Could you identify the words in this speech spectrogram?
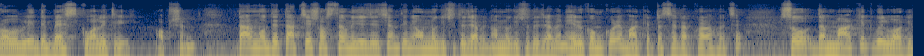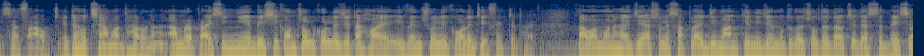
probably the best quality option তার মধ্যে তার চেয়ে সস্তা উনি যদি চান তিনি অন্য কিছুতে যাবেন, অন্য কিছুতে যাবেন। এরকম করে মার্কেটটা সেট আপ করা হয়েছে। So the market will work itself out এটা হচ্ছে আমার ধারণা। আমরা প্রাইসিং নিয়ে বেশি কন্ট্রোল করলে যেটা হয় ইভেনচুয়ালি কোয়ালিটি এফেক্টেড হয়। তো আমার মনে হয় যে আসলে সাপ্লাই ডিমান্ডকে নিজের মতো করে চলতে দেওয়া উচিত। দ্যাটস দ্য বেসিক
